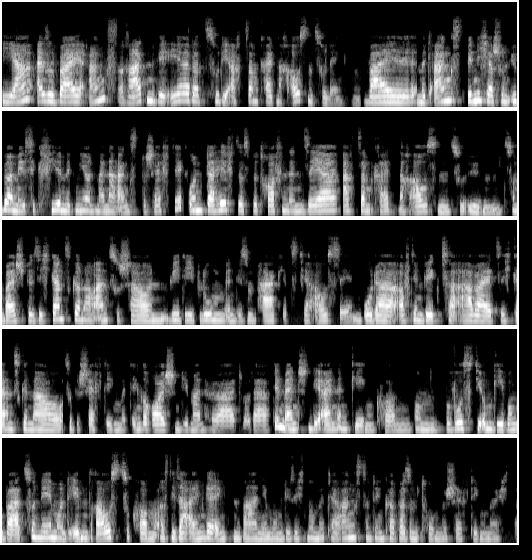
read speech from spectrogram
Ja, also bei Angst raten wir eher dazu, die Achtsamkeit nach außen zu lenken, weil mit Angst bin ich ja schon übermäßig viel mit mir und meiner Angst beschäftigt. Und da hilft es Betroffenen sehr, Achtsamkeit nach außen zu üben. Zum Beispiel sich ganz genau anzuschauen, wie die Blumen in diesem Park jetzt hier aussehen. Oder auf dem Weg zur Arbeit sich ganz genau zu beschäftigen mit den Geräuschen, die man hört. Oder den Menschen, die einen entgegenkommen, um bewusst die Umgebung wahrzunehmen und eben rauszukommen aus dieser dieser eingeengten Wahrnehmung, die sich nur mit der Angst und den Körpersymptomen beschäftigen möchte.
